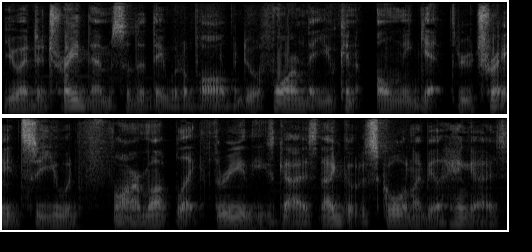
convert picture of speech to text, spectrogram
You had to trade them so that they would evolve into a form that you can only get through trade. So you would farm up like three of these guys, and I'd go to school and I'd be like, hey guys,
